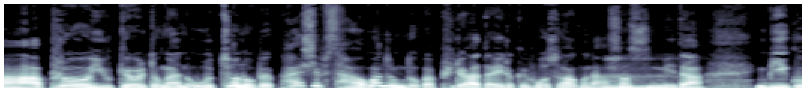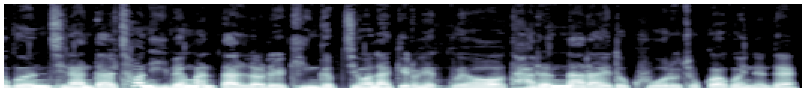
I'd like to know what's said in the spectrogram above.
아, 앞으로 6개월 동안 5,584억 원 정도가 필요하다 이렇게 호소하고 나섰습니다. 음. 미국은 지난달 1,200만 달러를 긴급 지원하기로 했고요. 다른 나라에도 구호를 촉구하고 있는데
